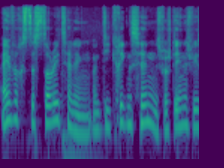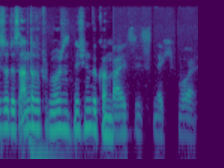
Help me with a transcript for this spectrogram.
Einfachstes Storytelling und die kriegen es hin. Ich verstehe nicht, wieso das andere Promotions nicht hinbekommen. weil sie es nicht wollen.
